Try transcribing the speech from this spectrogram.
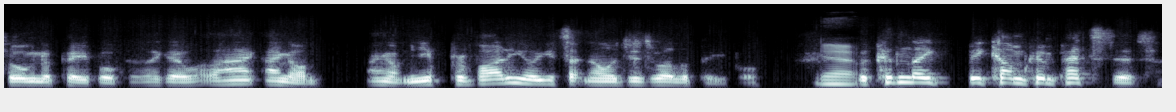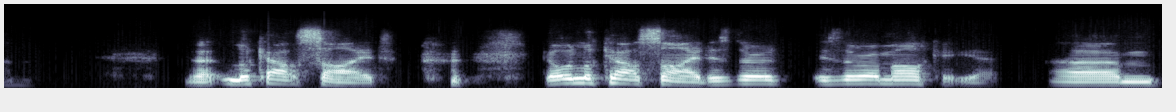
talking to people because they go, well, hang, hang on, hang on, you're providing all your technology to other people, Yeah, but couldn't they become competitors? Look outside. Go and look outside. Is there a, is there a market yet? Um,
